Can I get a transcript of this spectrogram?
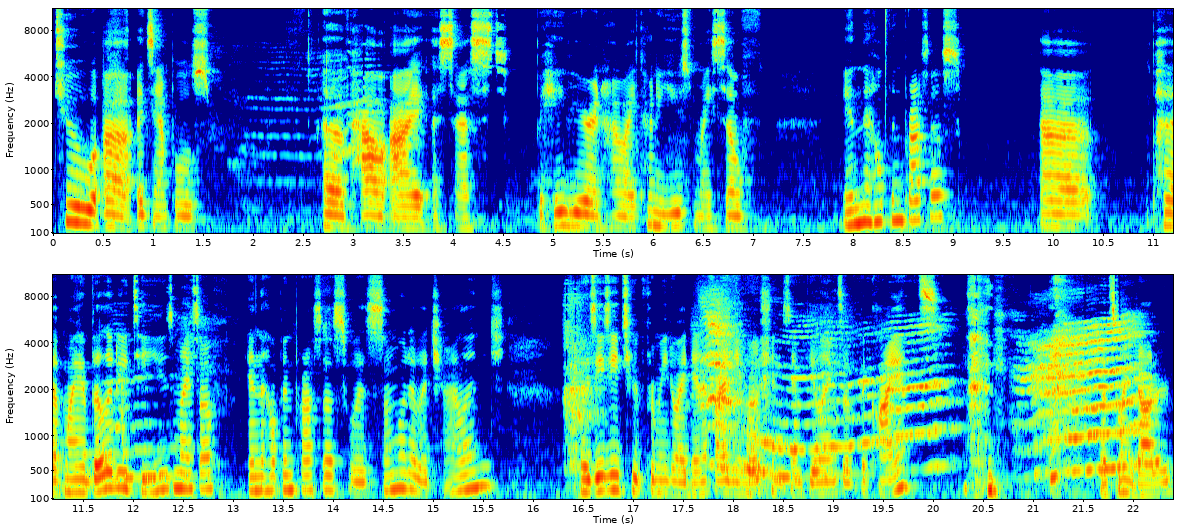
two uh, examples of how I assessed behavior and how I kind of used myself in the helping process. Uh, but my ability to use myself in the helping process was somewhat of a challenge. It was easy to for me to identify the emotions and feelings of the clients. That's my daughter.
